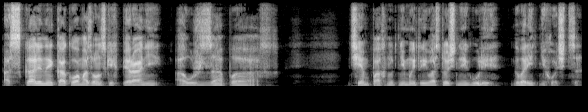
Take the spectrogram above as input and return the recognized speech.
оскалены, как у амазонских пираний, а уж запах... Чем пахнут немытые восточные гули, говорить не хочется.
